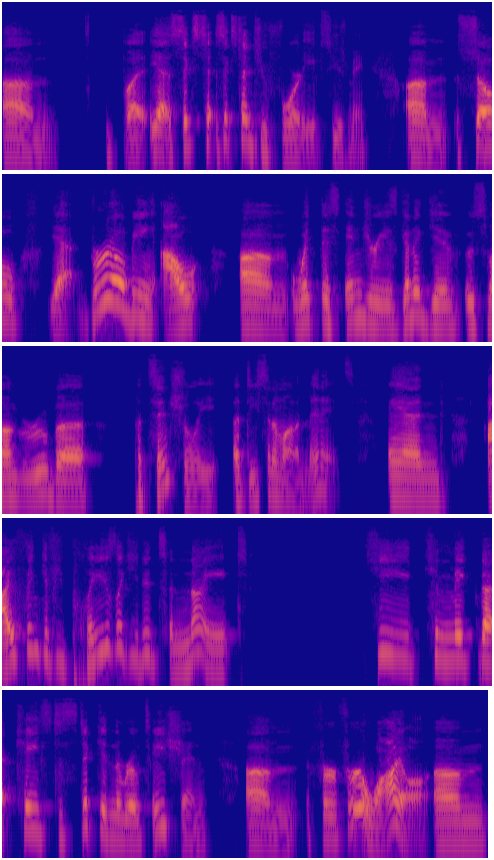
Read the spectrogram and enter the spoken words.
Um, but yeah, six six ten two forty. Excuse me. Um, so yeah, Bruno being out um with this injury is going to give Usman Garuba potentially a decent amount of minutes, and I think if he plays like he did tonight, he can make that case to stick in the rotation um for for a while. Um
